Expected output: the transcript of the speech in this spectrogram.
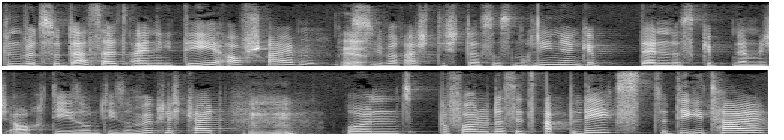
Dann würdest du das als eine Idee aufschreiben. Es ja. überrascht dich, dass es noch Linien gibt, denn es gibt nämlich auch diese und diese Möglichkeit. Mhm. Und bevor du das jetzt ablegst digital,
